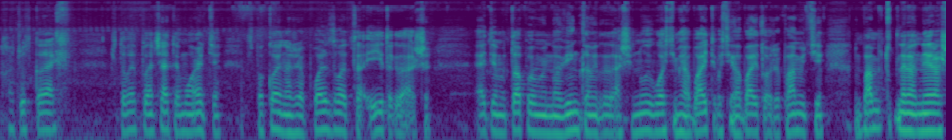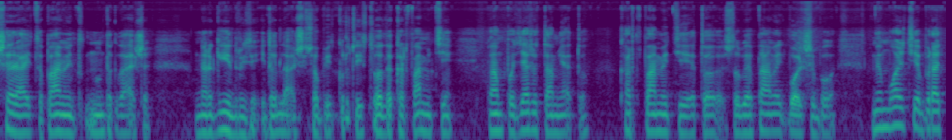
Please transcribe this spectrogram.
хочу сказать, что вы планшеты можете спокойно же пользоваться и так дальше. Этими топовыми новинками и так дальше. Ну и 8 гигабайт, 8 гигабайт тоже памяти. Ну, память тут не, не расширяется, память, ну так дальше. Дорогие друзья, и так дальше. Все будет круто. И до карт памяти, там поддерживают, там нету. Карт памяти, это чтобы память больше была. Не можете брать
